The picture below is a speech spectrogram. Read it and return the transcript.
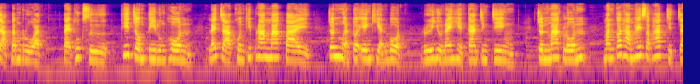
จากตำรวจ แต่ทุกสื่อที่โจมตีลุงพล และจากคนที่พร่ำมากไป จนเหมือนตัวเองเขียนบท หรืออยู่ในเหตุการณ์จริง ๆ จนมากล้น มันก็ทำให้สภาพจิตใจ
